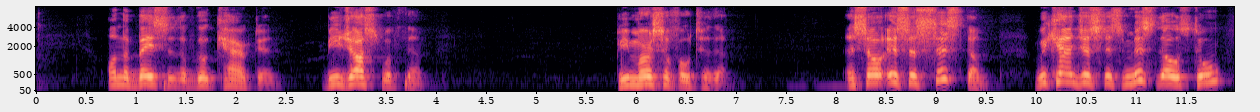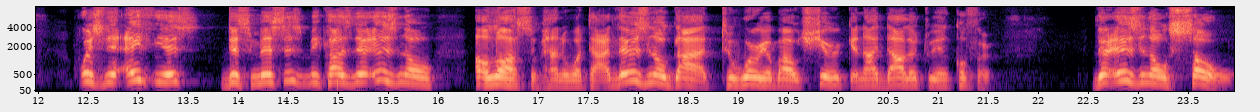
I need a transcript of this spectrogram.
on the basis of good character. Be just with them. Be merciful to them. And so it's a system. We can't just dismiss those two, which the atheist dismisses because there is no Allah subhanahu wa ta'ala. There is no God to worry about shirk and idolatry and kufr. There is no soul.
